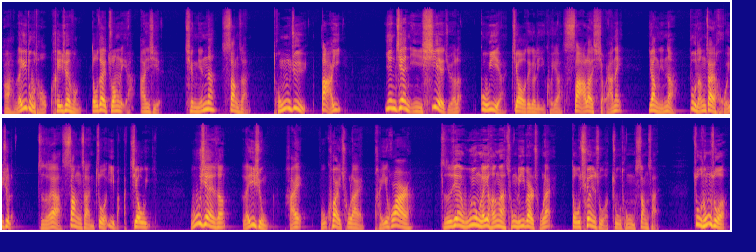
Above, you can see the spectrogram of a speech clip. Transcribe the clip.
啊，雷都头，黑旋风都在庄里啊安歇，请您呢上山同聚大义。因见你谢绝了。”故意啊，叫这个李逵啊杀了小衙内，让您呐不能再回去了，只得呀上山做一把交椅。吴先生、雷兄还不快出来陪话啊？只见吴用、雷横啊从里边出来，都劝说朱仝上山。朱仝说：“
